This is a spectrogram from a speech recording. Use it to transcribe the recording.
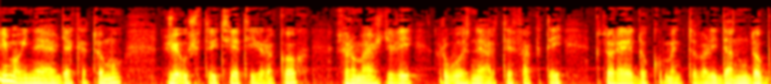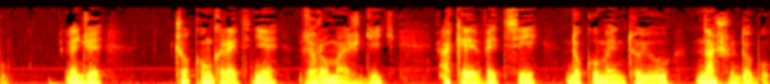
Mimo iné aj vďaka tomu, že už v 30. rokoch zhromaždili rôzne artefakty, ktoré dokumentovali danú dobu. Lenže čo konkrétne zhromaždiť, aké veci dokumentujú našu dobu,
